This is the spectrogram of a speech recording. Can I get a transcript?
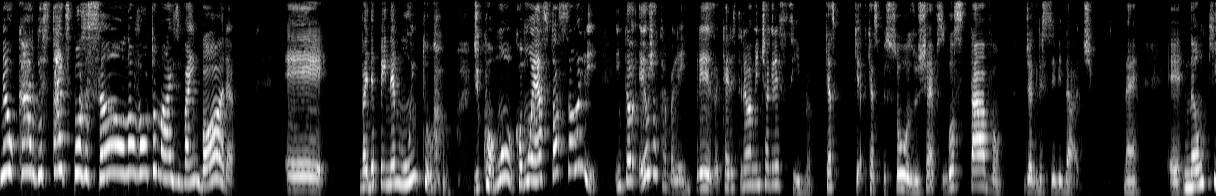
meu cargo está à disposição, não volto mais e vai embora, é, vai depender muito de como, como é a situação ali. Então, eu já trabalhei em empresa que era extremamente agressiva, que as, que, que as pessoas, os chefes, gostavam de agressividade, né? É, não que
